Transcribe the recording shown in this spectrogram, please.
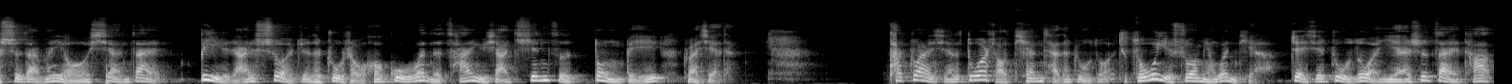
是在没有现在必然设置的助手和顾问的参与下，亲自动笔撰写的。他撰写了多少天才的著作，就足以说明问题了。这些著作也是在他。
